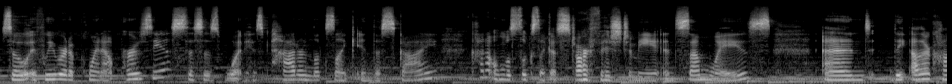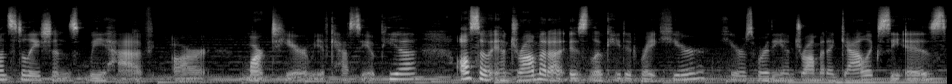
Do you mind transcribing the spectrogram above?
So if we were to point out Perseus, this is what his pattern looks like in the sky. Kind of almost looks like a starfish to me in some ways. And the other constellations we have are marked here. We have Cassiopeia. Also, Andromeda is located right here. Here's where the Andromeda galaxy is.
